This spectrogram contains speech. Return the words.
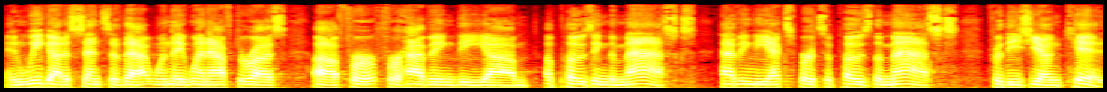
And we got a sense of that when they went after us uh, for for having the um, opposing the masks, having the experts oppose the masks for these young kids.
